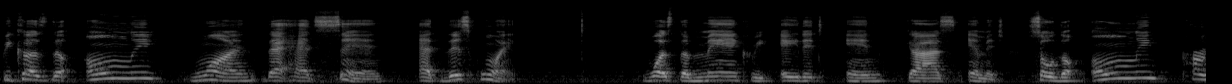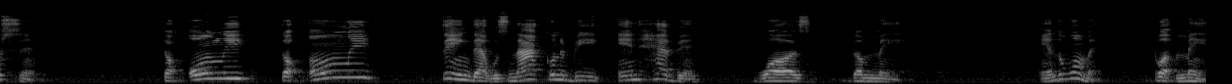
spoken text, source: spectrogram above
Because the only one that had sinned at this point was the man created in God's image. So the only person, the only, the only thing that was not going to be in heaven was the man and the woman, but man.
